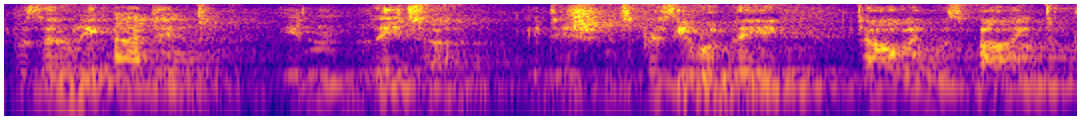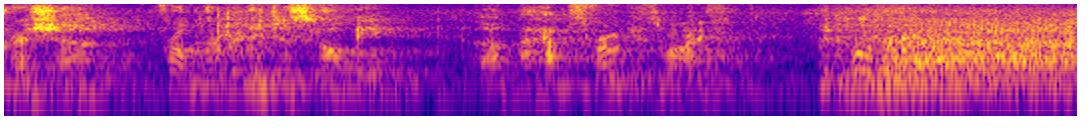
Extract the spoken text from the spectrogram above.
It was only added in later editions. Presumably, Darwin was bowing to pressure from the religious lobby, uh, perhaps from his wife.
